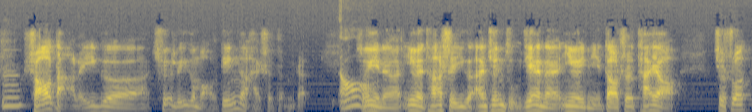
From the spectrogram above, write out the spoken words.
嗯，少打了一个缺了一个铆钉啊，还是怎么着？哦，所以呢，因为它是一个安全组件呢，因为你到时候它要就是说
